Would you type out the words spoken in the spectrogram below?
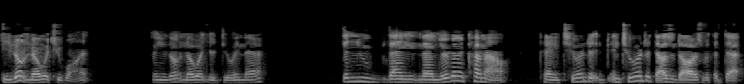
and you don't know what you want, and you don't know what you're doing there, then you then then you're going to come out paying two hundred in two hundred thousand dollars worth of debt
